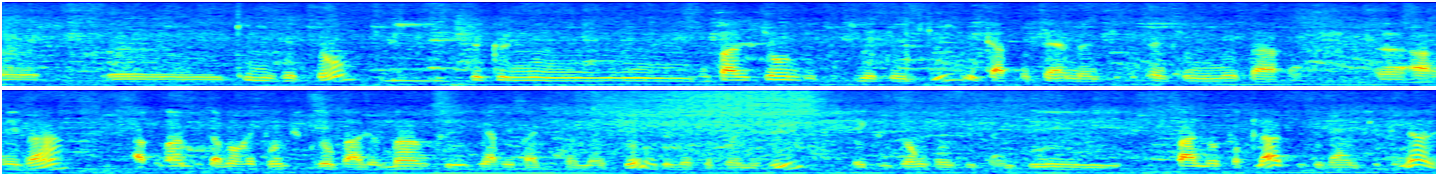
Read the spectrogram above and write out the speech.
euh, euh, qui nous étions, ce que nous pensions de ce qui était dit, les quatre termes incriminés par euh, Areva. Après, nous avons répondu globalement qu'il n'y avait pas de diffamation de notre point de vue et que donc on se sentait pas à notre place devant un tribunal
